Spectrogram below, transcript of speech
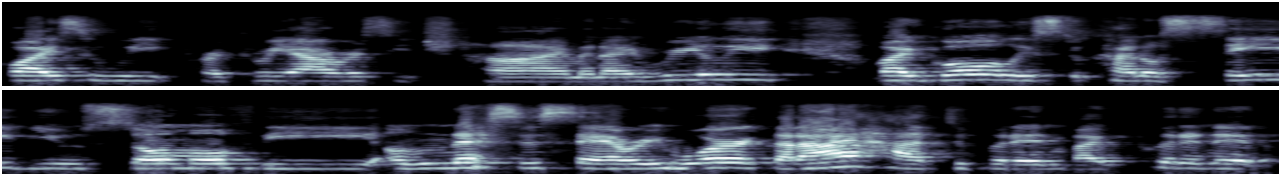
twice a week for 3 hours each time and I really my goal is to kind of save you some of the unnecessary work that I had to put in by putting it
